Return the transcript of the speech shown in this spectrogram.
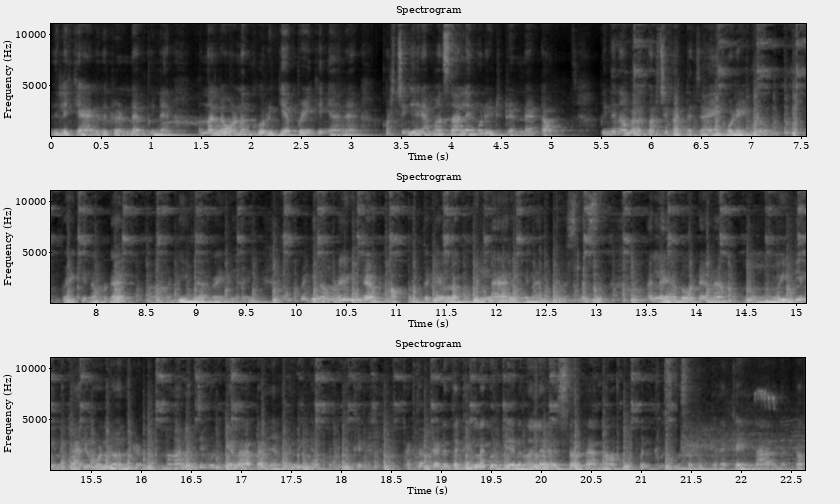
ഇതിലേക്ക് ആഡ് ചെയ്തിട്ടുണ്ട്. പിന്നെ നല്ലവണ്ണം കുറുകിയപ്പോഴേക്കും ഞാൻ കുറച്ച് ഗരം മസാലയും കൂടി ഇട്ടിട്ടുണ്ട് കേട്ടോ. പിന്നെ നമ്മൾ കുറച്ച് കട്ടൻ ചായയും കൂടെ ഇട്ടു. അപ്പോഴേക്കും നമ്മുടെ ഡിന്നർ റെഡിയായി അപ്പോഴേക്കും നമ്മുടെ വീടിന്റെ അപ്പുറത്തൊക്കെയുള്ള പിള്ളേരിങ്ങനെ ക്രിസ്മസ് അല്ലേ? അതുകൊണ്ട് തന്നെ വീട്ടിലിങ്ങനെ കരവോളിന് വന്നിട്ടുണ്ട്. നാലഞ്ച് കുട്ടികളാട്ടോ ഞങ്ങളുടെ വീടിന്റെ അപ്പുറത്തൊക്കെ. അടുത്തൊട്ടടുത്തൊക്കെ ഉള്ള കുട്ടികൾ നല്ല രസമുണ്ടായിരുന്നു. അപ്പൂപ്പൻ ക്രിസ്മസ് അപ്പൂപ്പനൊക്കെ ഉണ്ടായിരുന്നു കേട്ടോ.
